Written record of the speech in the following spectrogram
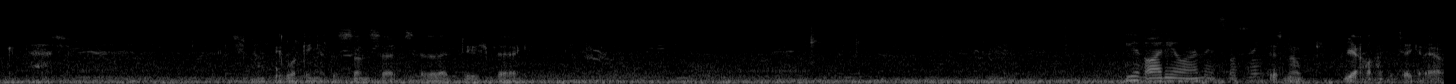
Look at that. Should not be looking at the sunset instead of that douchebag. You have audio on that's listening? There's no. Yeah, I'll have to take it out.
